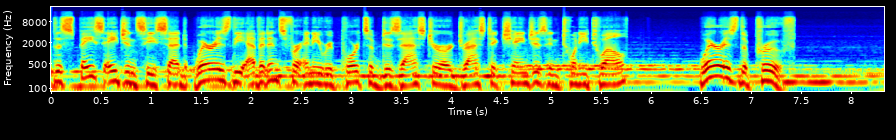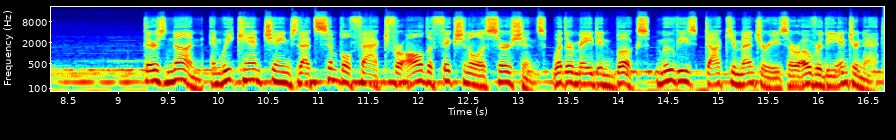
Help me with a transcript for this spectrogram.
The space agency said, where is the evidence for any reports of disaster or drastic changes in 2012? Where is the proof? There's none, and we can't change that simple fact for all the fictional assertions, whether made in books, movies, documentaries, or over the internet.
